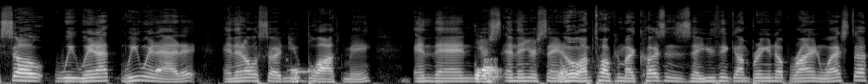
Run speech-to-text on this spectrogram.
So we went at we went at it, and then all of a sudden you blocked me, and then you're, and then you're saying, Yeah. "Oh, I'm talking to my cousins and say you think I'm bringing up Ryan Westa?"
